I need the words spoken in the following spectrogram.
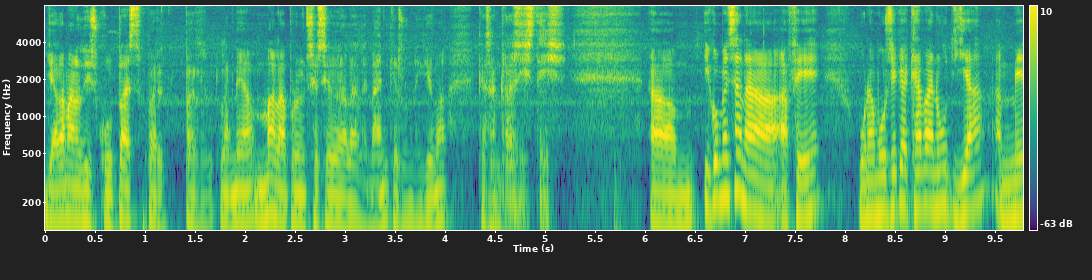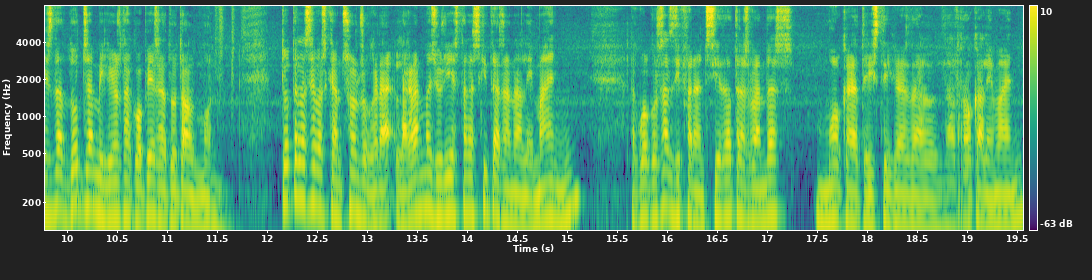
ja demano disculpes per, per la meva mala pronunciació de l'alemany, que és un idioma que se'm resisteix. Um, I comencen a, a fer una música que ha venut ja més de 12 milions de còpies a tot el món. Totes les seves cançons, o gra la gran majoria, estan escrites en alemany, la qual cosa els diferencia d'altres bandes molt característiques del, del rock alemany,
